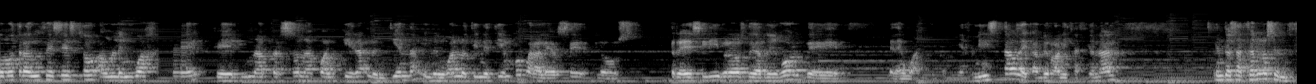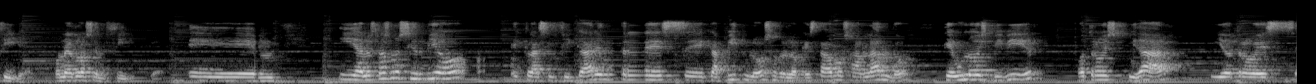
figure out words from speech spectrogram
¿Cómo traduces esto a un lenguaje que una persona cualquiera lo entienda y igual no tiene tiempo para leerse los tres libros de rigor de, me da igual, de economía feminista o de cambio organizacional? Entonces, hacerlo sencillo, ponerlo sencillo. Eh, y a nosotros nos sirvió eh, clasificar en tres eh, capítulos sobre lo que estábamos hablando, que uno es vivir, otro es cuidar y otro es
